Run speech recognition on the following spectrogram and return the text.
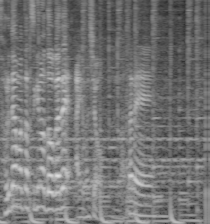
それではまた次の動画で会いましょう。またね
